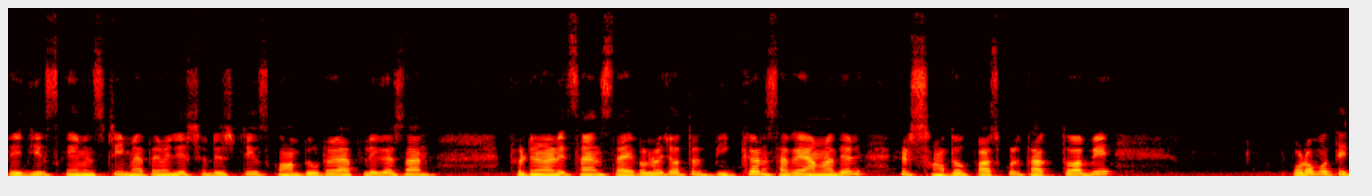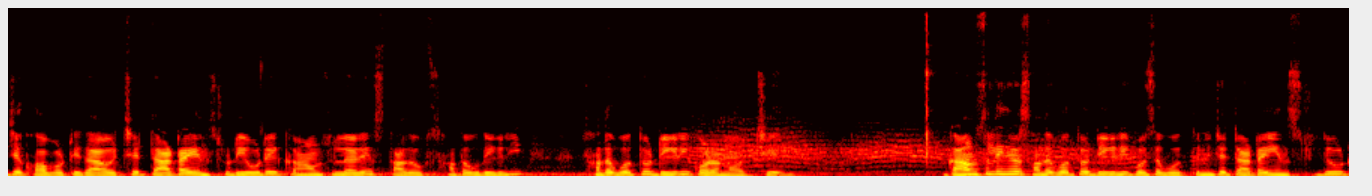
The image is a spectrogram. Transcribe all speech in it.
physics, chemistry, mathematics, statistics, computer application, veterinary science, psychology অর্থাৎ বিজ্ঞান শাখায় আমাদের স্নাতক পাস করে থাকতে হবে। পরবর্তী যে খবরটি তা হচ্ছে টাটা ইনস্টিটিউটে কাউন্সিলারিং স্নাতক স্নাতক ডিগ্রি, স্নাতকোত্তর ডিগ্রি করানো হচ্ছে। কাউন্সিলিংয়ের স্নাতকোত্তর ডিগ্রি কোর্সে ভর্তি নিচ্ছে Tata institute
